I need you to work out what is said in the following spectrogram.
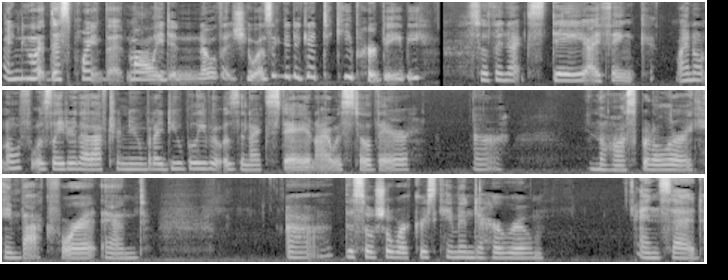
I knew at this point that Molly didn't know that she wasn't going to get to keep her baby. So the next day, I think, I don't know if it was later that afternoon, but I do believe it was the next day, and I was still there uh, in the hospital, or I came back for it, and uh, the social workers came into her room and said,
